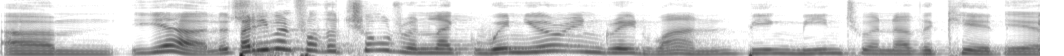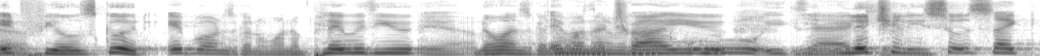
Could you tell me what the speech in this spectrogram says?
Um, yeah, literally. But even for the children, like when you're in grade one, being mean to another kid, Yeah. it feels good. Everyone's gonna want to play with you. yeah. No one's gonna want to try like, you. Exactly. Literally. So it's like,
